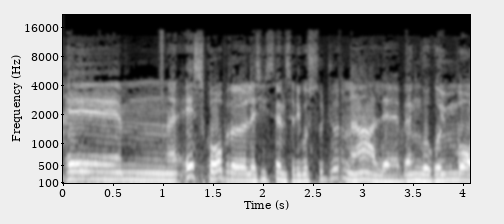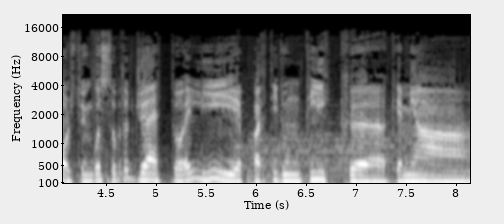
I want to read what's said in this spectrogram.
E, mh, e scopro l'esistenza di questo giornale, vengo coinvolto in questo progetto e lì è partito un click eh, che mi ha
